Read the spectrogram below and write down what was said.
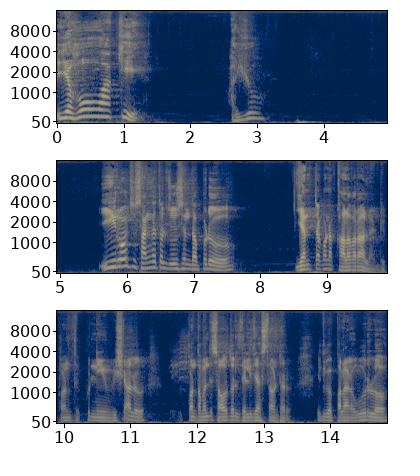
యహోవాకి అయ్యో. ఈరోజు సంగతులు చూసినప్పుడు ఎంత కూడా కలవరాలండి. కొంత కొన్ని విషయాలు కొంతమంది సహోదరులు తెలియజేస్తూ ఉంటారు. ఇదిగో పలానా ఊరిలో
